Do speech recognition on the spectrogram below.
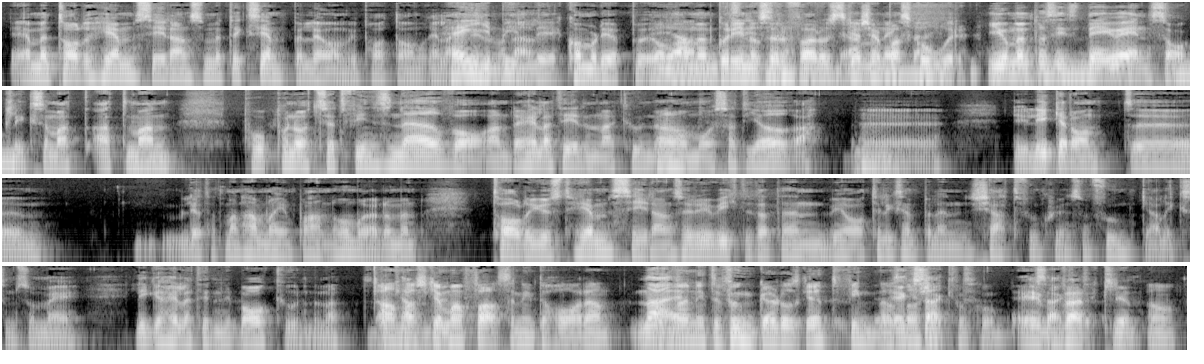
Ja men tar du hemsidan som ett exempel då om vi pratar om relationen Hej. Billy, kommer det upp om Ja, man går in och surfar och ska Ja, köpa skor. Jo men precis, det är ju en sak liksom att, att man på, på något sätt finns närvarande hela tiden när kunden Ja. har med oss att göra. Mm. Det är ju likadant, eh, lätt att man hamnar in på andra områden men tar du just hemsidan så är det viktigt att den, vi har till exempel en chattfunktion som funkar liksom som är, ligger hela tiden i bakgrunden. Att Annars ska du- man fasen inte ha den. Nej. Om den inte funkar då ska det inte finnas någon Exakt. chattfunktion. Exakt. Verkligen. Ja.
